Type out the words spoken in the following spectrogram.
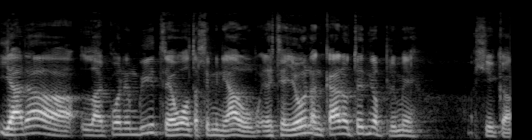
i ara la Quantum B treu el tercer mini-àlbum. El Cheyenne encara no té ni el primer. Així que...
